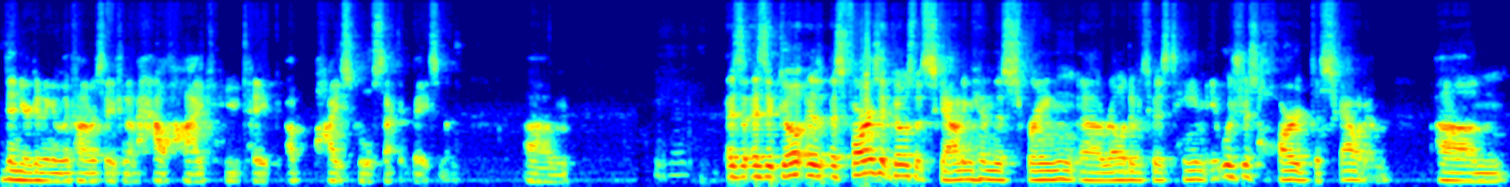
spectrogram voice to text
then you're getting into the conversation of how high can you take a high school second baseman. Um, mm-hmm. As, as it go as, as far as it goes with scouting him this spring uh, relative to his team, it was just hard to scout him. Um,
